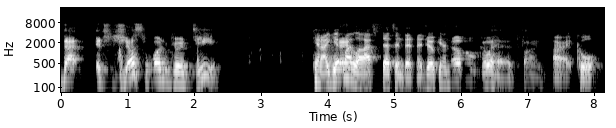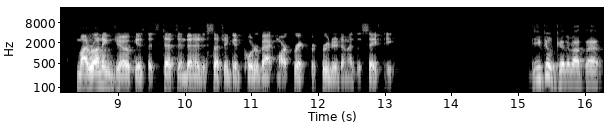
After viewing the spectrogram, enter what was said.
that it's just one good team. Can I get my last Stetson Bennett joke in? No, go ahead. Fine. All right, cool. My running joke is that Stetson Bennett is such a good quarterback, Mark Richt recruited him as a safety. Do you feel good about that?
